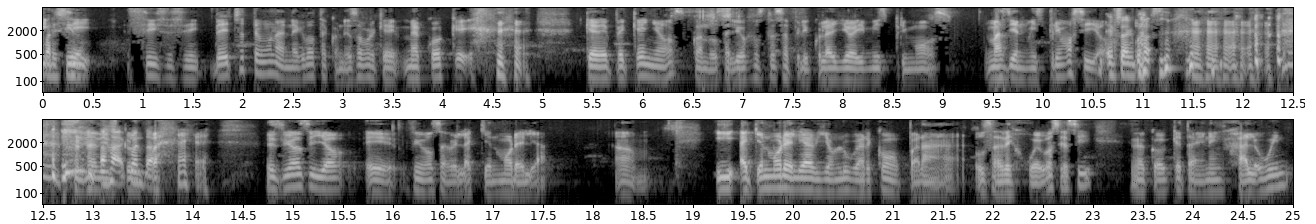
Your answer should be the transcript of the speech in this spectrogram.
parecido. Sí, sí, sí. De hecho, tengo una anécdota con eso porque me acuerdo que, que de pequeños, cuando salió justo esa película, yo y mis primos, más bien mis primos y yo. Exacto. una disculpa. mis primos y yo eh, fuimos a verla aquí en Morelia. y aquí en Morelia había un lugar como para usar de juegos y así. Me acuerdo que también en Halloween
